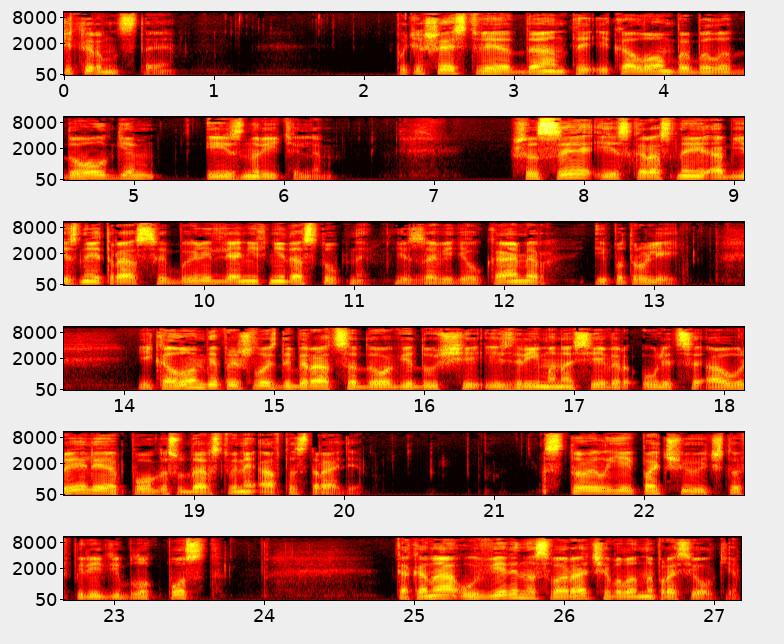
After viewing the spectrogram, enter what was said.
14. Путешествие Данте и Коломбо было долгим и изнурительным. Шоссе и скоростные объездные трассы были для них недоступны из-за видеокамер и патрулей. И Коломбе пришлось добираться до ведущей из Рима на север улицы Аурелия по государственной автостраде. Стоило ей почуять, что впереди блокпост, как она уверенно сворачивала на проселке.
